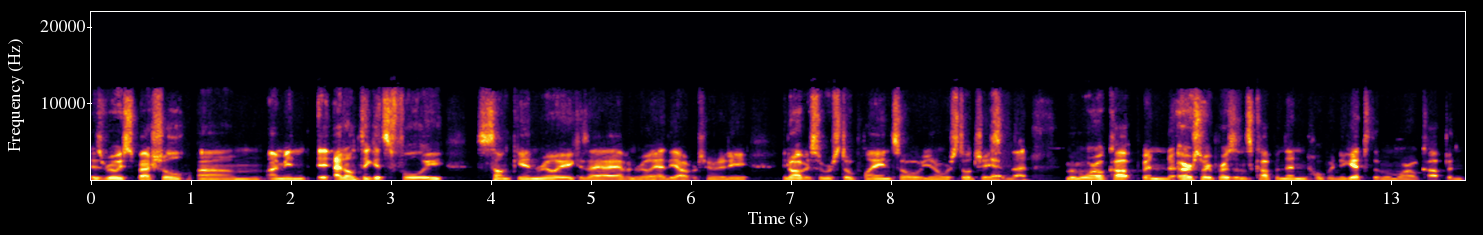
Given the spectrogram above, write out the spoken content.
is really special. Um, I mean, it, I don't think it's fully sunk in really because I, I, haven't really had the opportunity. You know, obviously we're still playing, so you know we're still chasing yeah. that Memorial Cup and or sorry President's Cup and then hoping to get to the Memorial Cup and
